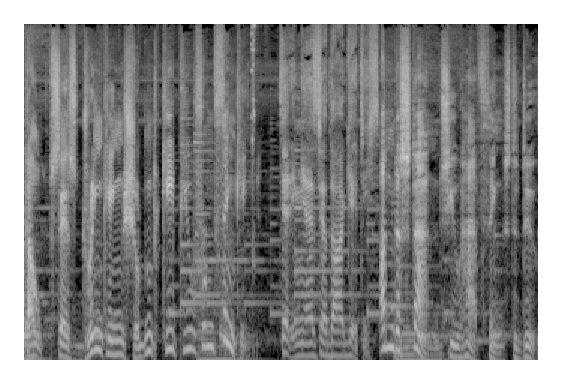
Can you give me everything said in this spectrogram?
Gulp says drinking shouldn't keep you from thinking. Understands you have things to do.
